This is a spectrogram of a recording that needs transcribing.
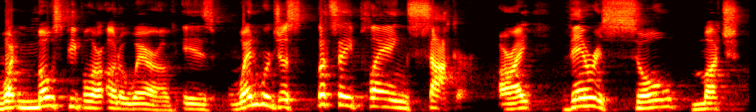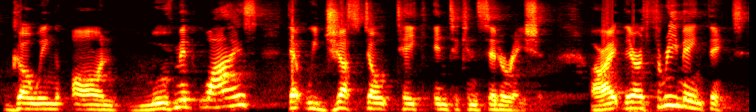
What most people are unaware of is when we're just, let's say, playing soccer, all right, there is so much going on movement wise that we just don't take into consideration. All right, there are three main things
